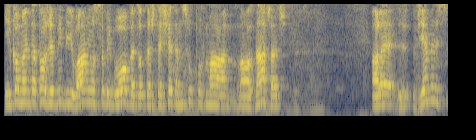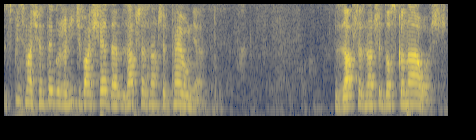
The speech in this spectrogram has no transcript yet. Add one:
I komentatorzy Biblii łamią sobie głowę, co też te siedem słupów ma, ma oznaczać. Ale wiemy z Pisma Świętego, że liczba siedem zawsze znaczy pełnię. Zawsze znaczy doskonałość.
